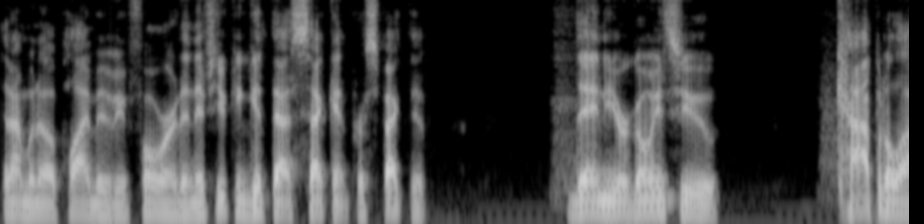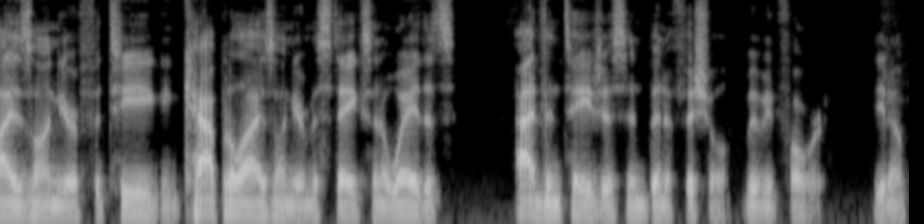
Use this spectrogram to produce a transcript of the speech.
that I'm going to apply moving forward. And if you can get that second perspective, then you're going to capitalize on your fatigue and capitalize on your mistakes in a way that's advantageous and beneficial moving forward, you know?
